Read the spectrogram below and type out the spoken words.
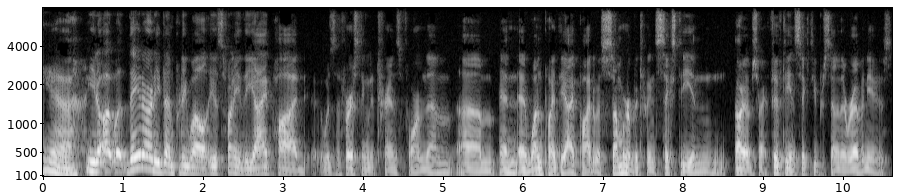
Yeah, you know uh, they'd already done pretty well. It's funny. The iPod was the first thing that transformed them, um, and at one point the iPod was somewhere between sixty and, or I'm sorry, fifty and sixty percent of their revenues.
